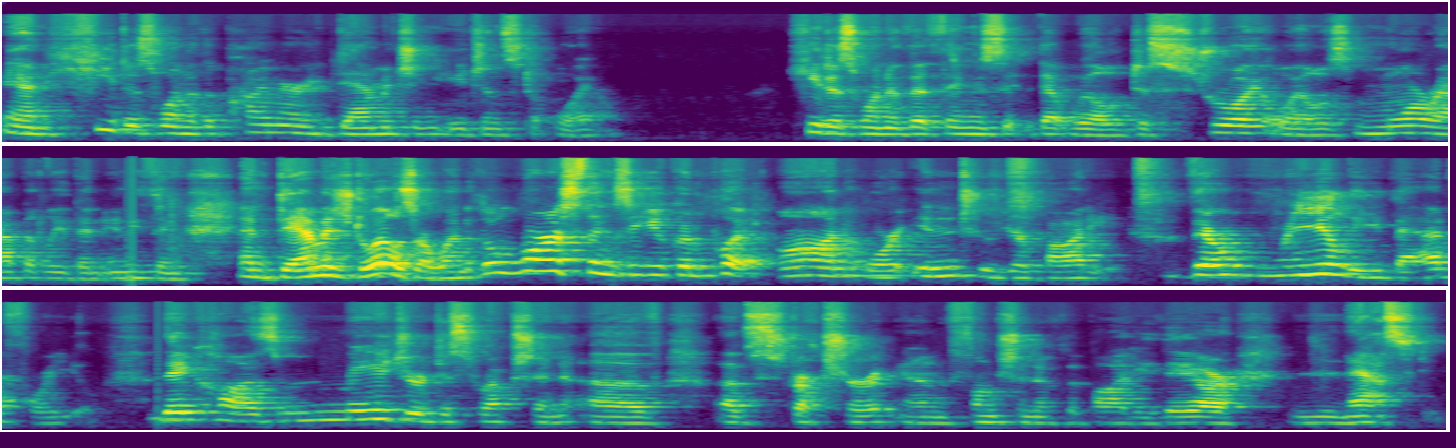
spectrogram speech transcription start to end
And heat is one of the primary damaging agents to oil. Heat is one of the things that will destroy oils more rapidly than anything. And damaged oils are one of the worst things that you can put on or mm-hmm. into your body. They're really bad for you. They mm-hmm. cause major disruption of, of structure and function of the body. They are nasty.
